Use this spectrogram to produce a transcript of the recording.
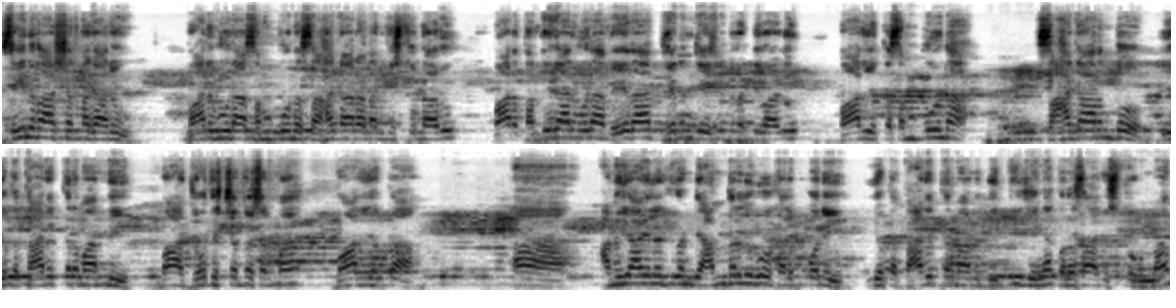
శ్రీనివాస్ శర్మ గారు వారు కూడా సంపూర్ణ సహకారాన్ని అందిస్తున్నారు. వారి తండ్రి గారు కూడా వేదాధ్యయనం చేసినటువంటి వాళ్ళు వారి యొక్క సంపూర్ణ సహకారంతో ఈ యొక్క కార్యక్రమాన్ని మా జ్యోతిష్ చంద్ర శర్మ వారి యొక్క ఆ, అనుయాయులైనటువంటి అందరితో కలుపుకొని ఈ యొక్క కార్యక్రమాన్ని దిగ్విజయంగా కొనసాగిస్తూ ఉన్నాం.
